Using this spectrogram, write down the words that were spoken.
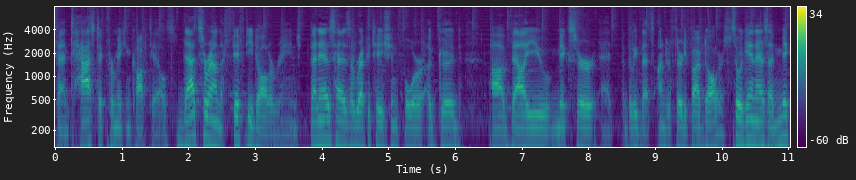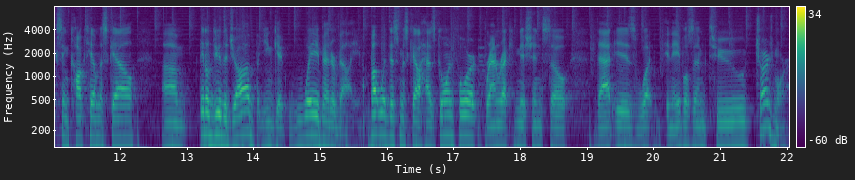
fantastic for making cocktails. That's around the $50 range. Banhez has a reputation for a good uh, value mixer at, I believe that's under $35. So again, as I'm mixing cocktail mezcal, um, it'll do the job, but you can get way better value. But what this mezcal has going for it, brand recognition, so that is what enables them to charge more.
